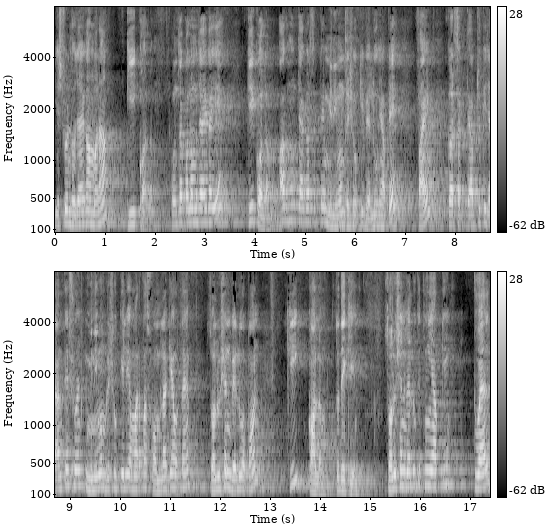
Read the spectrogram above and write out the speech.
ये स्टूडेंट हो जाएगा हमारा की कॉलम कौन सा कॉलम हो जाएगा ये? की कॉलम अब हम क्या कर सकते हैं? मिनिमम रेशो की वैल्यू यहाँ पे फाइंड कर सकते हैं। आप चूँकि जानते हैं स्टूडेंट कि मिनिमम रेशो के लिए हमारे पास फॉर्मूला क्या होता है? सॉल्यूशन वैल्यू अपॉन की कॉलम तो देखिए सॉल्यूशन वैल्यू कितनी है आपकी? ट्वेल्व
